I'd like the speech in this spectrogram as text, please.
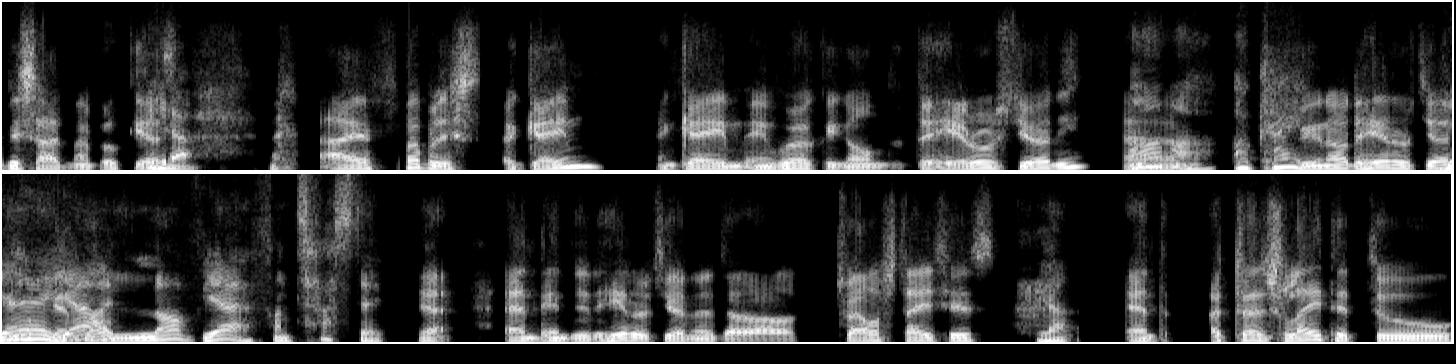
Beside my book, yes. Yeah. I've published a game, a game in working on the hero's journey. Um, ah, okay. Do you know the hero's journey? Yeah, yeah, I love. Yeah, fantastic. Yeah, and in the hero's journey, there are 12 stages. Yeah. And I translated to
